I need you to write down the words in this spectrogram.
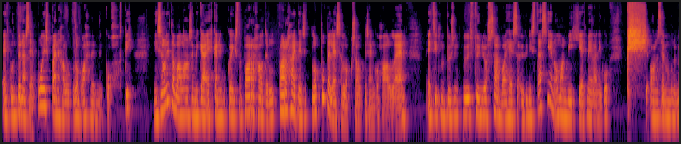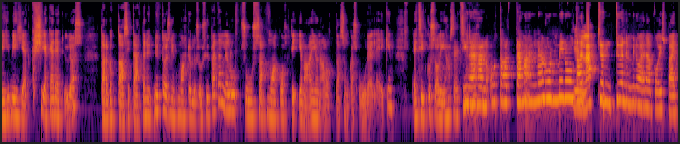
että kun tönäsee poispäin, niin haluaa tulla vahvemmin kohti. Niin se oli tavallaan se, mikä ehkä niin kaikista parhaiten, parhaiten sit loppupeleissä loksautti sen kohdalleen. Että sitten mä pystyin, pystyin jossain vaiheessa yhdistää siihen oman vihjeen, että meillä niinku ksh, on semmoinen vihje, että ksh, ja kädet ylös tarkoittaa sitä, että nyt, nyt olisi niinku mahdollisuus hypätä lelu suussa mua kohti ja mä aion aloittaa sun kanssa uuden leikin. Että sitten kun se oli ihan se, että sinähän otat tämän lelun minulta, Kyllä. sen työnnä minua enää poispäin,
